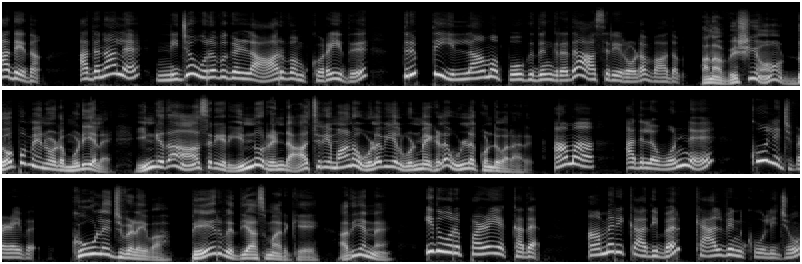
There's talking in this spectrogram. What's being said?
அதேதான். அதனால நிஜ உறவுகள்ல ஆர்வம் குறையுது திருப்தி இல்லாம போகுதுங்கிறது ஆசிரியரோட வாதம். ஆனா விஷயம் டோபமைனோட முடியல. இங்கதான் ஆசிரியர் இன்னும் ரெண்டு ஆச்சரியமான உளவியல் உண்மைகளை உள்ள கொண்டு வராரு. ஆமா அதுல ஒண்ணு கூலிஜ் விளைவு. கூலேஜ் விளைவா? பேர் வித்தியாசமா இருக்கே. அது என்ன? இது ஒரு பழைய கதை. அமெரிக்க அதிபர் கால்வின் கூலிஜும்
